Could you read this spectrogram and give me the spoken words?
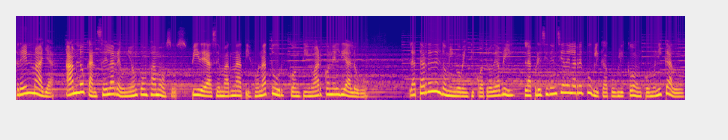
Tren Maya. AMLO cancela reunión con famosos. Pide a Semarnat y Fonatur continuar con el diálogo. La tarde del domingo 24 de abril, la Presidencia de la República publicó un comunicado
